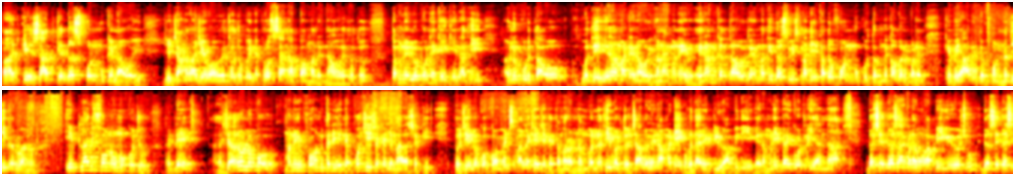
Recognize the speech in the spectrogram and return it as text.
પાંચ કે સાત કે દસ ફોન મૂકેલા હોય, જે જાણવા જેવા હોય, અથવા તો કોઈને પ્રોત્સાહન આપવા માટે ના હોય, અથવા તો તમને લોકોને કંઈક એનાથી અનુકૂળતાઓ વધે, એના માટે ના હોય. ઘણા મને હેરાન કરતા હોય, તો એમાંથી દસ વીસમાંથી એકાદો ફોન મૂકું તમને ખબર પડે કે ભાઈ આ રીતે ફોન નથી કરવાનો. એટલા જ ફોન હું મૂકું છું. એટલે હજારો લોકો મને ફોન કરી અને પહોંચી શકે છે મારા શકી તો જે લોકો કોમેન્ટ્સમાં લખે છે કે તમારો નંબર નથી મળતો, ચાલો એના માટે એક વધારે ક્લ્યુ આપી દઈએ કે રમણીભાઈ કોટલિયાના દસે દસ આંકડા હું આપી ગયો છું. દસે દસ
